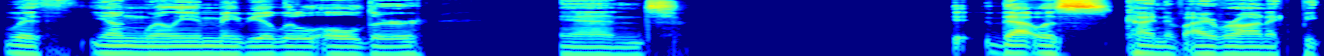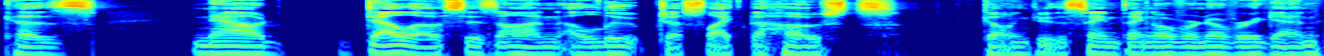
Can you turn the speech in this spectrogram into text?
with young William, maybe a little older, and that was kind of ironic because now Delos is on a loop, just like the hosts, going through the same thing over and over again.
